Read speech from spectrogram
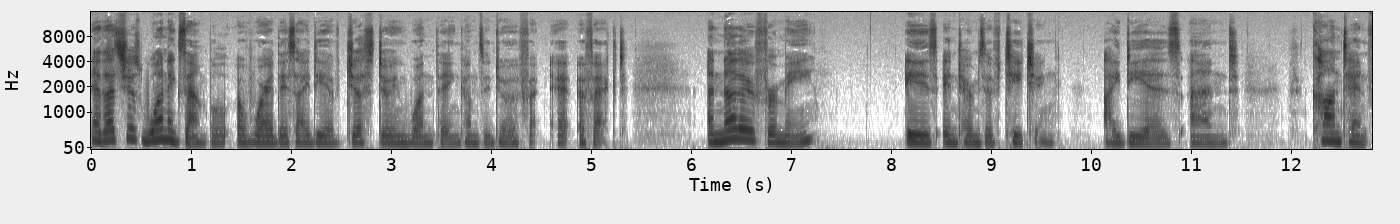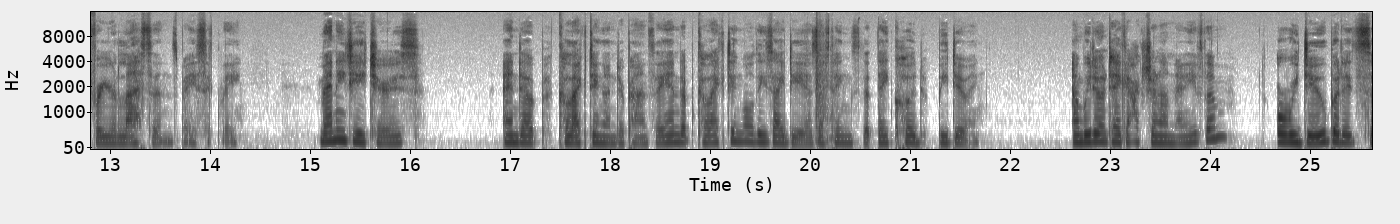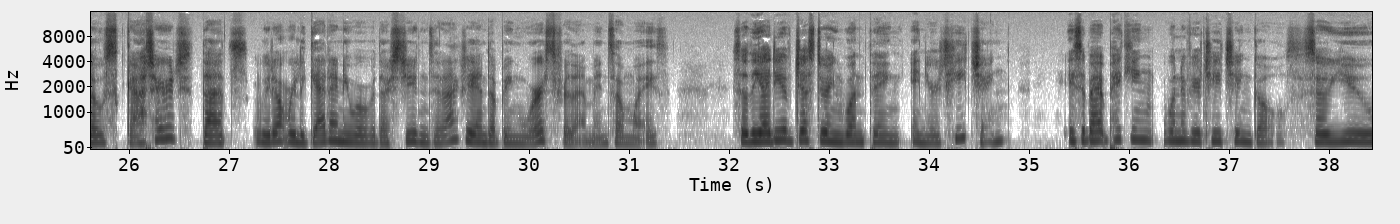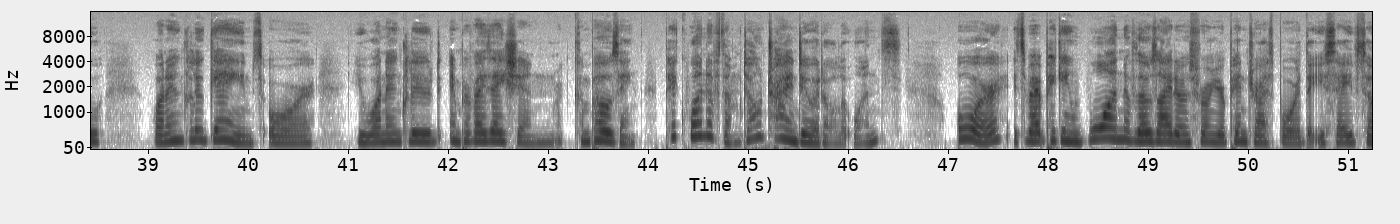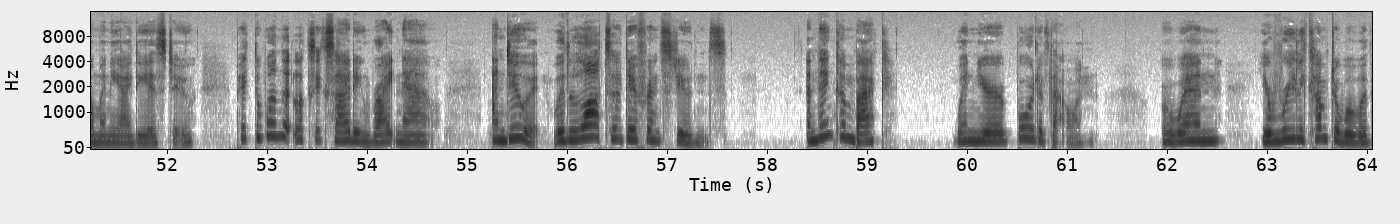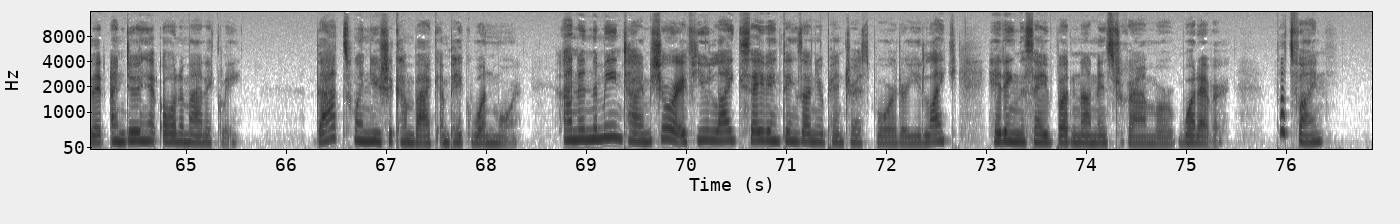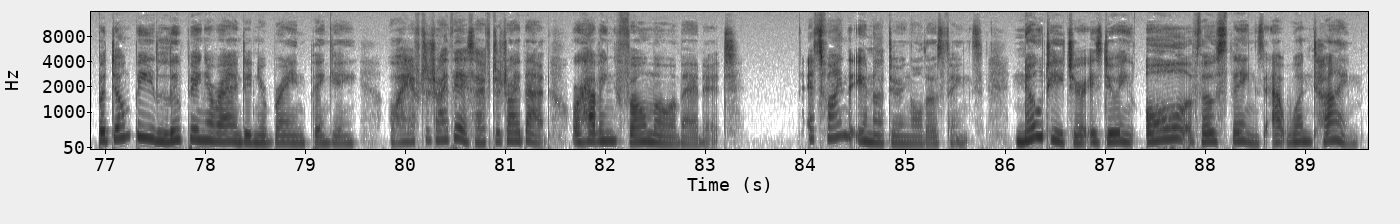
Now, that's just one example of where this idea of just doing one thing comes into effect. Another for me is in terms of teaching ideas and content for your lessons, basically. Many teachers end up collecting underpants. They end up collecting all these ideas of things that they could be doing. And we don't take action on any of them. Or we do, but it's so scattered that we don't really get anywhere with our students. It actually ends up being worse for them in some ways. So, the idea of just doing one thing in your teaching is about picking one of your teaching goals. So you want to include games or you want to include improvisation, composing, pick one of them. Don't try and do it all at once. Or it's about picking one of those items from your Pinterest board that you saved so many ideas to. Pick the one that looks exciting right now and do it with lots of different students. And then come back when you're bored of that one or when you're really comfortable with it and doing it automatically. That's when you should come back and pick one more. And in the meantime, sure, if you like saving things on your Pinterest board or you like hitting the save button on Instagram or whatever, that's fine. But don't be looping around in your brain thinking, oh, I have to try this, I have to try that, or having FOMO about it. It's fine that you're not doing all those things. No teacher is doing all of those things at one time.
